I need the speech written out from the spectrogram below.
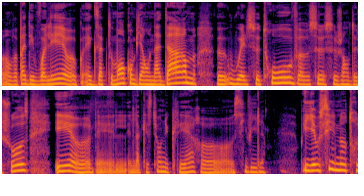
on va pas dévoiler exactement combien on a d'armes, où elles se trouvent trouve, euh, ce, genre de choses, et euh, la question nucléaire euh, civile. Il y a aussi une autre,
